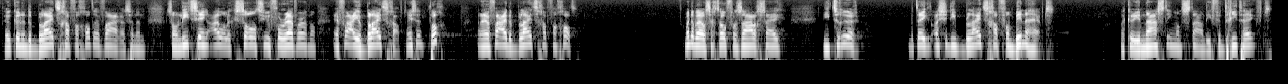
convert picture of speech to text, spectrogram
We kunnen de blijdschap van God ervaren. Als ze zo'n lied zingen, I will exalt you forever, dan ervaar je blijdschap. Tenminste, toch? En dan ervaar je de blijdschap van God. Maar de Bijbel zegt ook van zalig zij die treuren. Dat betekent als je die blijdschap van binnen hebt, dan kun je naast iemand staan die verdriet heeft,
